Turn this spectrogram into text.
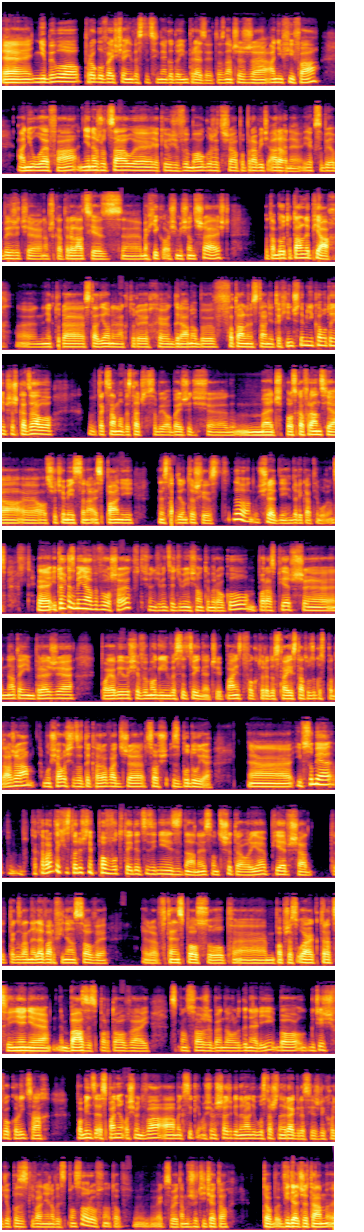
E, nie było progu wejścia inwestycyjnego do imprezy. To znaczy, że ani FIFA, ani UEFA nie narzucały jakiegoś wymogu, że trzeba poprawić areny. Jak sobie obejrzycie na przykład relacje z e, Mexico 86, to tam był totalny piach. E, niektóre stadiony, na których grano, były w fatalnym stanie technicznym i nikomu to nie przeszkadzało. Tak samo wystarczy sobie obejrzeć mecz Polska-Francja o trzecie miejsce na Espanii. Ten stadion też jest no, średni, delikatnie mówiąc. I to się zmienia we Włoszech w 1990 roku. Po raz pierwszy na tej imprezie pojawiły się wymogi inwestycyjne, czyli państwo, które dostaje status gospodarza, musiało się zadeklarować, że coś zbuduje. E, I w sumie tak naprawdę historycznie powód tej decyzji nie jest znany. Są trzy teorie. Pierwsza to tak zwany lewar finansowy, w ten sposób poprzez uatrakcyjnienie bazy sportowej sponsorzy będą lgnęli, bo gdzieś w okolicach pomiędzy Espanią 8.2 a Meksykiem 8.6 generalnie był straszny regres, jeżeli chodzi o pozyskiwanie nowych sponsorów. No to jak sobie tam wrzucicie to to widać, że tam y,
